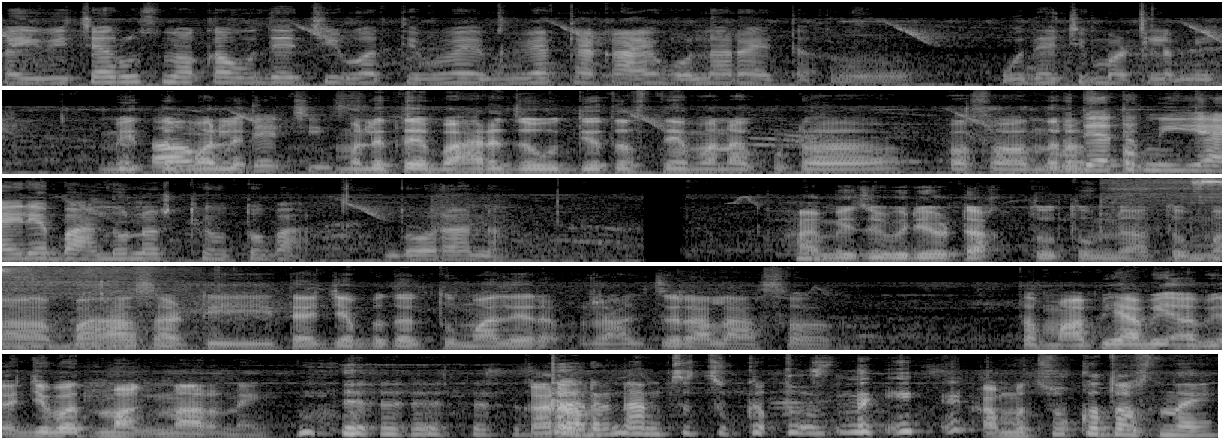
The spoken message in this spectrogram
काही विचारूच नका उद्याची व्यथा काय होणार आहे तर. उद्याची म्हटलं मी. मी हो, तर मला उद्याची. मला ते बाहेर जाऊ देतच नाही म्हणा कुठं अंदर उद्या तर मी यायले बांधूनच ठेवतो बा दोरानं. आम्ही जो व्हिडिओ टाकतो तुम्हा तुम्हा पाहासाठी त्याच्याबद्दल तुम्हाला राग जर आला असं तर माफी आम्ही आम्ही अजिबात मागणार नाही. कारण कारण आमचं चुकतच नाही. मग चुकतच नाही.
